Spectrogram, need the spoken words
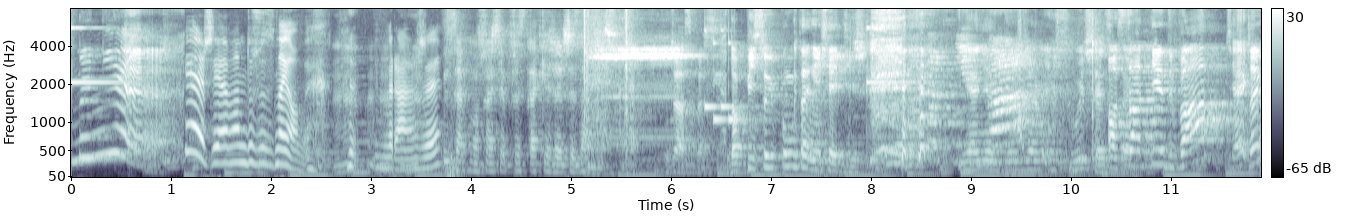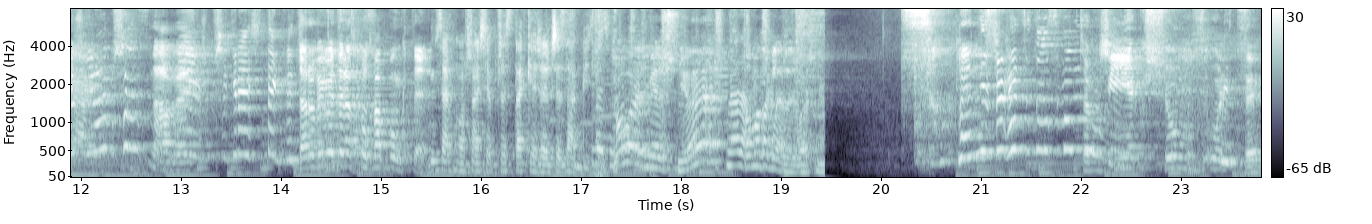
No nie. Wiesz, ja mam dużo znajomych w branży. Tak można się przez takie rzeczy zabić. Jasper. Dopisuj punkta, nie siedzisz. Ja nie zdążyłem usłyszeć. Ostatnie dwa? Czekaj. To już nie mam szans nawet. Już przegrałeś tak więc. To robimy teraz po dwa punkty. W tak można się przez takie rzeczy zabić. Mało śmiesznie, to ma tak leżeć właśnie. No nie słychać co ta osoba To mówi. brzmi jak szum z ulicy.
